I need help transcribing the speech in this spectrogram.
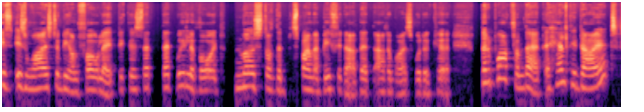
is, is wise to be on folate because that, that will avoid most of the spina bifida that otherwise would occur. But apart from that, a healthy diet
